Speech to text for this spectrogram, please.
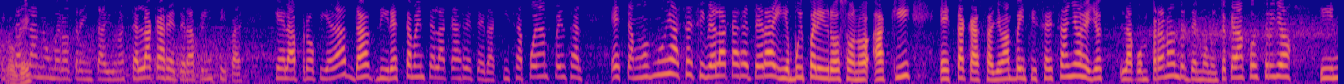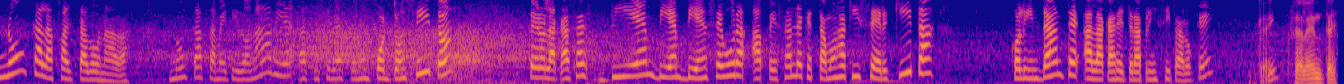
Esta Ok. es la número 31, esta es la carretera principal, que la propiedad da directamente a la carretera. Quizás puedan pensar, estamos muy accesibles a la carretera y es muy peligroso. No, aquí esta casa llevan 26 años, ellos la compraron desde el momento que la construyeron y nunca le ha faltado nada. Nunca se ha metido nadie, aquí sí ves que es un portoncito, pero la casa es bien, bien, bien segura, a pesar de que estamos aquí cerquita, colindante a la carretera principal, ¿ok? Ok, excelente.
